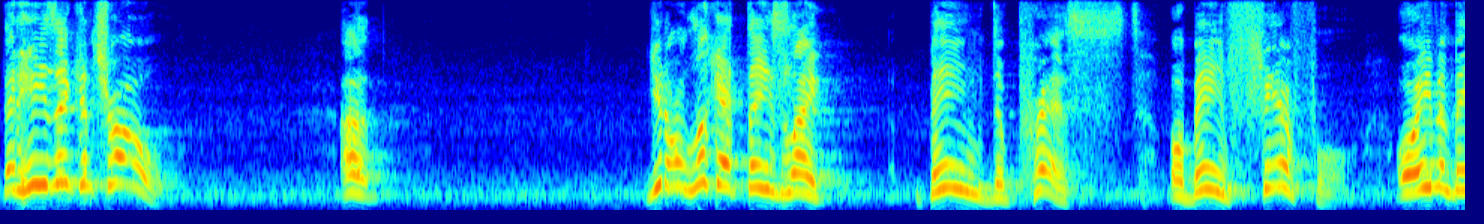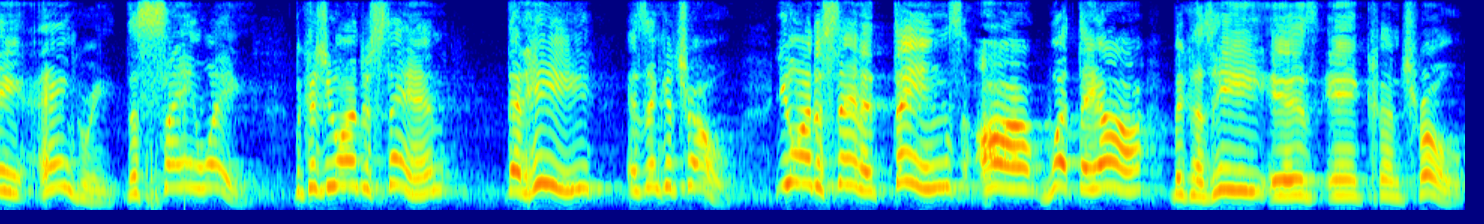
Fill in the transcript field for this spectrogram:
that He's in control. Uh, you don't look at things like being depressed or being fearful or even being angry the same way because you understand that He is in control. You understand that things are what they are because He is in control.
